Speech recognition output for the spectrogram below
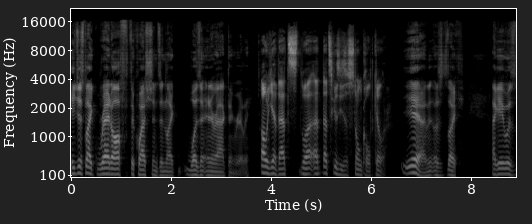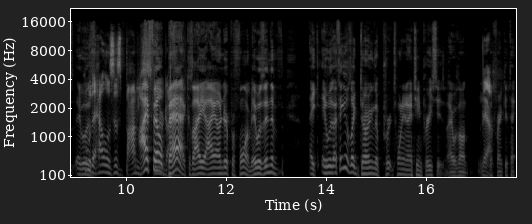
he just like read off the questions and like wasn't interacting really. Oh yeah, that's well, that's because he's a stone cold killer. Yeah, and it was like, like it was it was. Who the hell is this Bobby? I Skinner felt guy? bad because I I underperformed. It was in the like it was. I think it was like during the pre- 2019 preseason. I was on Yeah. the Frank the Tank,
